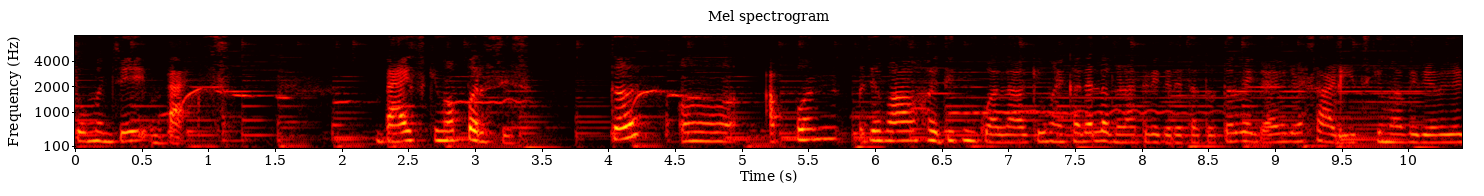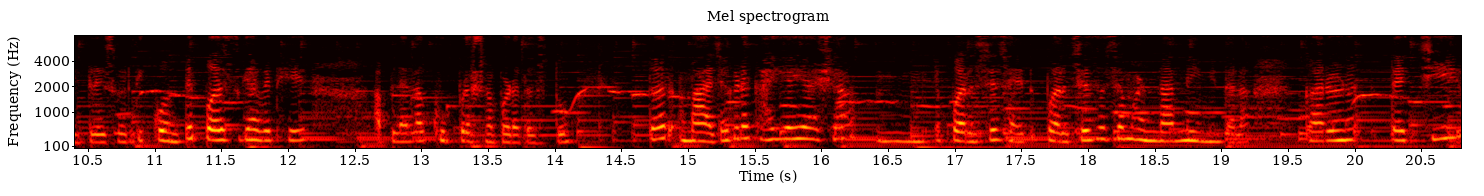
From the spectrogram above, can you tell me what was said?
तो म्हणजे बॅग्स बॅग्स किंवा पर्सेस तर आपण जेव्हा हळदी कुंकवाला किंवा एखाद्या लग्नात वगैरे जातो तर वेगळ्या वेगळ्या साडीज किंवा वेगळ्या वेगळ्या ड्रेसवरती कोणते पर्स घ्यावेत हे आपल्याला खूप प्रश्न पडत असतो. तर माझ्याकडे काही काही अशा पर्सेस आहेत. पर्सेस असं म्हणणार नाही मी त्याला. कारण त्याची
